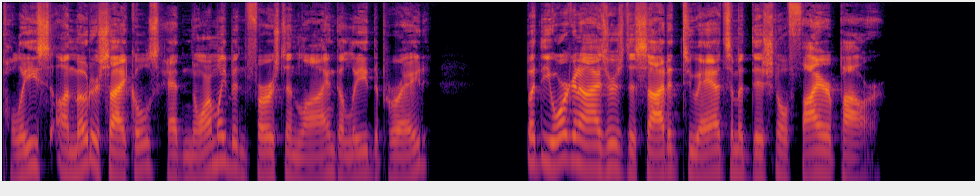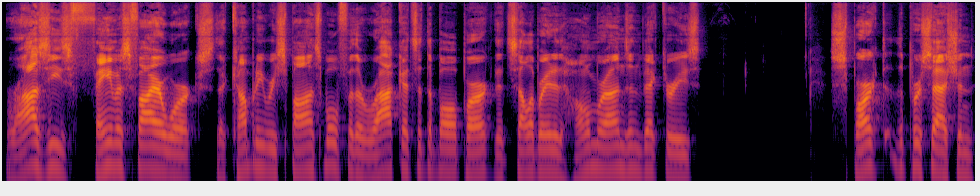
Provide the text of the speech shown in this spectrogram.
Police on motorcycles had normally been first in line to lead the parade, but the organizers decided to add some additional firepower. Rozzi's famous fireworks, the company responsible for the rockets at the ballpark that celebrated home runs and victories, sparked the procession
